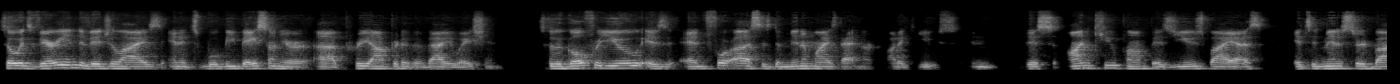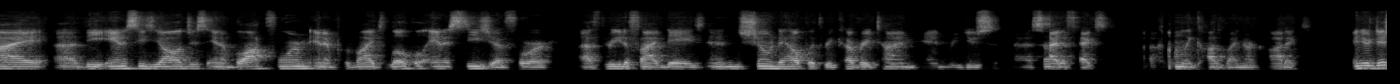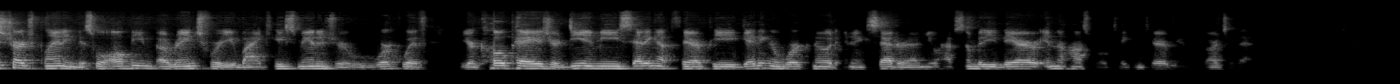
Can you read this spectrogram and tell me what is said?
So it's very individualized and it will be based on your uh, preoperative evaluation. So the goal for you is, and for us, is to minimize that narcotic use. And this On-Q pump is used by us. It's administered by uh, the anesthesiologist in a block form, and it provides local anesthesia for uh, three to five days, and shown to help with recovery time and reduce uh, side effects uh, commonly caused by narcotics. And your discharge planning, this will all be arranged for you by a case manager. We work with your co-pays, your DME, setting up therapy, getting a work note, and etc. And you'll have somebody there in the hospital taking care of you in regards to that.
